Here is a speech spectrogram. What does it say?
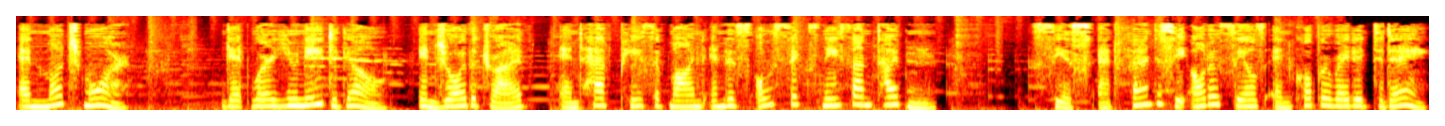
and much more. Get where you need to go, enjoy the drive, and have peace of mind in this 06 Nissan Titan. See us at Fantasy Auto Sales Incorporated today.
